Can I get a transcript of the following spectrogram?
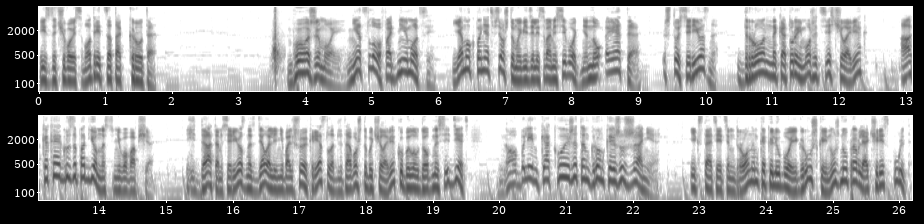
из-за чего и смотрится так круто. Боже мой, нет слов, одни эмоции. Я мог понять все, что мы видели с вами сегодня, но это... Что, серьезно? Дрон, на который может сесть человек? А какая грузоподъемность у него вообще? И да, там серьезно сделали небольшое кресло для того, чтобы человеку было удобно сидеть. Но, блин, какое же там громкое жужжание. И, кстати, этим дроном, как и любой игрушкой, нужно управлять через пульт.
